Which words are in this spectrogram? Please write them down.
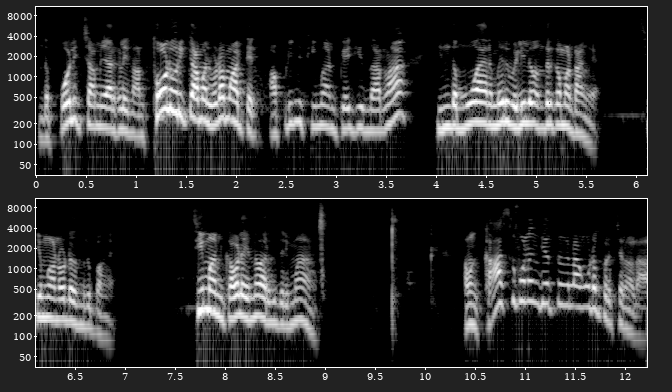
இந்த போலி சாமியார்களை நான் தோல் உரிக்காமல் விட மாட்டேன் அப்படின்னு சீமான் பேசியிருந்தாருன்னா இந்த மூவாயிரம் பேர் வெளியில் வந்திருக்க மாட்டாங்க. சீமானோடு இருந்திருப்பாங்க. சீமான் கவலை என்னவா இருக்கு தெரியுமா? அவன் காசு பணம் சேர்த்ததெல்லாம் கூட பிரச்சனைடா.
